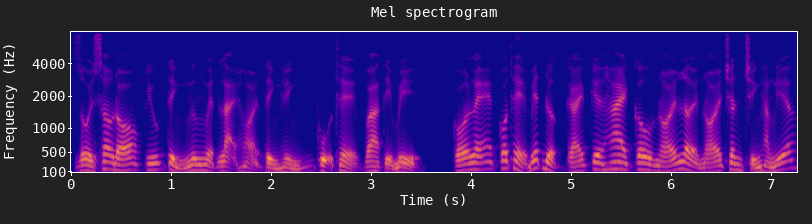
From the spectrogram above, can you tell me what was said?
rồi sau đó cứu tỉnh ngưng nguyệt lại hỏi tình hình cụ thể và tỉ mỉ, có lẽ có thể biết được cái kia hai câu nói lời nói chân chính hàng nghĩa.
